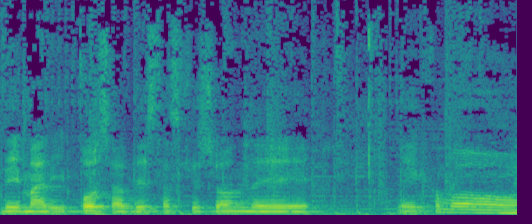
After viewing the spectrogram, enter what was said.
de mariposas, de estas que son de... eh, ¿cómo,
